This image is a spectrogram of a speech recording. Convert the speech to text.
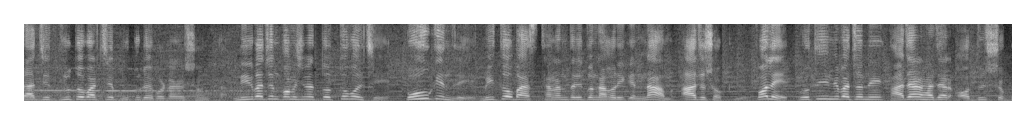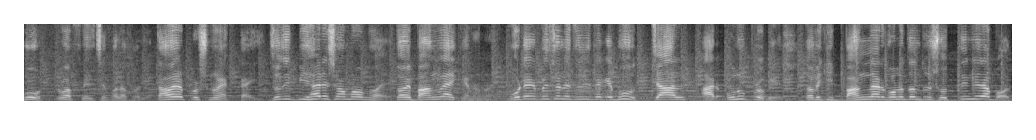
রাজ্যে দ্রুত বাড়ছে ভুতুরে ভোটারের সংখ্যা। নির্বাচন কমিশনের তথ্য বলছে, বহু কেন্দ্রে মৃত বা স্থানান্তরিত নাগরিকের নাম আজও সক্রিয়। ফলে প্রতি নির্বাচনে হাজার হাজার অদৃশ্য ভোট প্রভাব ফেলছে ফলাফলে। তাহলে প্রশ্ন একটাই, যদি বিহারে সম্ভব হয়, তবে বাংলায় কেন নয়? ভোটের পেছনে যদি থাকে ভূত, জাল আর অনুপ্রবেশ, তবে কি বাংলার গণতন্ত্র সত্যি নিরাপদ?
